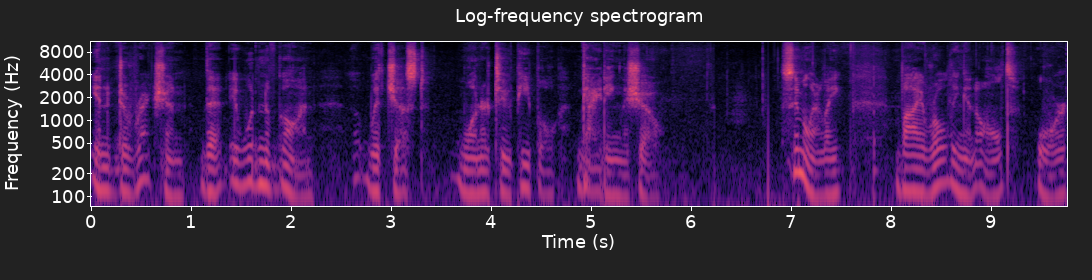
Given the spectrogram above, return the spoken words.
in a direction that it wouldn't have gone with just one or two people guiding the show. Similarly, by rolling an alt or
